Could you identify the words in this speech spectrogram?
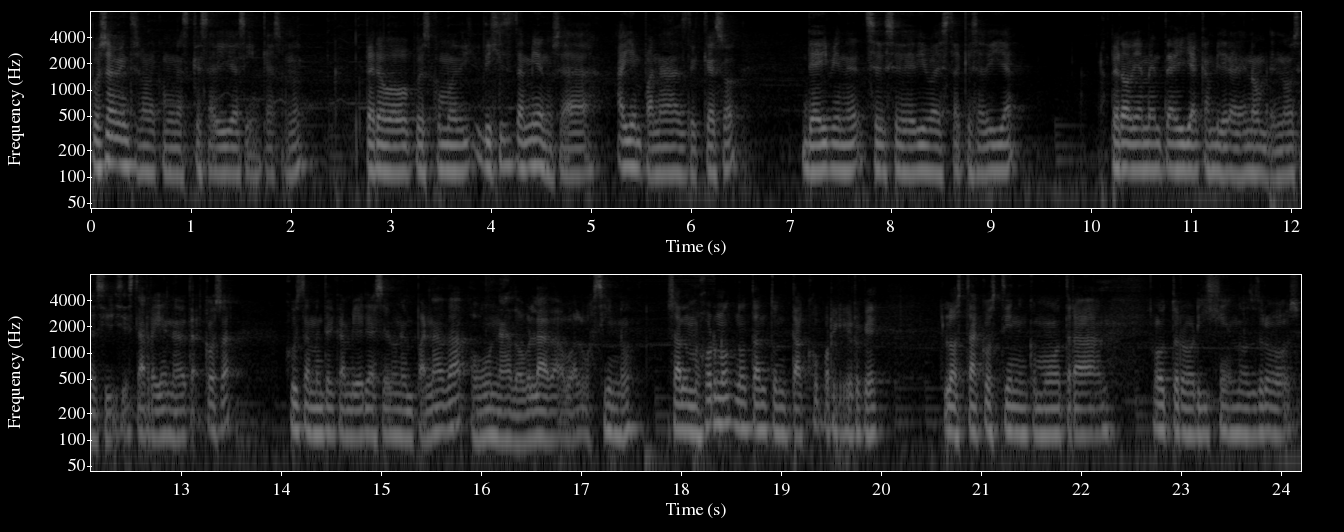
pues obviamente son como unas quesadillas sin queso, ¿no? Pero pues como dijiste también, o sea, hay empanadas de queso, de ahí viene, se, se deriva esta quesadilla pero obviamente ahí ya cambiaría de nombre, ¿no? O sea, si, si está rellena de otra cosa, justamente cambiaría a ser una empanada o una doblada o algo así, ¿no? O sea, a lo mejor no, no tanto un taco, porque creo que los tacos tienen como otra, otro origen, otros,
